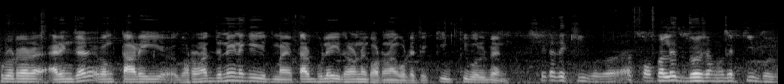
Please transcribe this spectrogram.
পুরোটার অ্যারেঞ্জার এবং তার এই ঘটনার জন্যই নাকি মানে তার ভুলে এই ধরনের ঘটনা ঘটেছে। কি কি বলবেন? সেটাতে কি বলব? কপালের দোষ আমাদের কি বলব?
